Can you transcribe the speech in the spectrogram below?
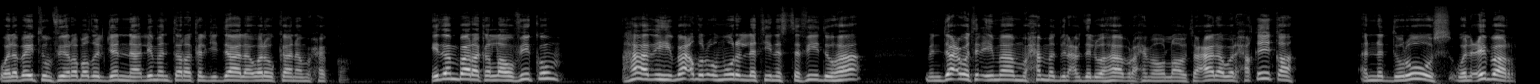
ولبيت في ربض الجنة لمن ترك الجدال ولو كان محقا. إذا بارك الله فيكم هذه بعض الأمور التي نستفيدها من دعوة الإمام محمد بن عبد الوهاب رحمه الله تعالى والحقيقة أن الدروس والعبر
